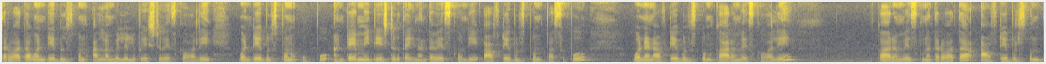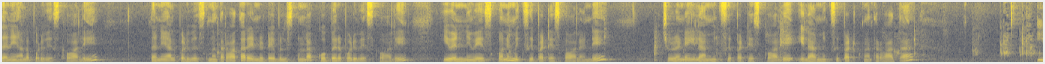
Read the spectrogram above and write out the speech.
తర్వాత వన్ టేబుల్ స్పూన్ అల్లం వెల్లుల్లి పేస్ట్ వేసుకోవాలి. వన్ టేబుల్ స్పూన్ ఉప్పు అంటే మీ టేస్ట్కి తగినంత వేసుకోండి. హాఫ్ టేబుల్ స్పూన్ పసుపు వన్ అండ్ హాఫ్ టేబుల్ స్పూన్ కారం వేసుకోవాలి. కారం వేసుకున్న తర్వాత హాఫ్ టేబుల్ స్పూన్ ధనియాల పొడి వేసుకోవాలి. ధనియాల పొడి వేసుకున్న తర్వాత రెండు టేబుల్ స్పూన్ల కొబ్బరి పొడి వేసుకోవాలి. ఇవన్నీ వేసుకొని మిక్సీ పట్టేసుకోవాలండి. చూడండి ఇలా మిక్సీ పట్టేసుకోవాలి. ఇలా మిక్సీ పట్టుకున్న తర్వాత ఈ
